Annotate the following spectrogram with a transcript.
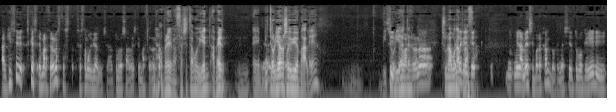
Aquí sí, es que en Barcelona se, está muy bien, o sea, tú lo sabes que en Barcelona. Hombre, en Barcelona se está muy bien. A ver, en Vitoria no se vive mal, ¿eh? Vitoria es una buena plaza mira Messi, por ejemplo, que Messi tuvo que ir y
